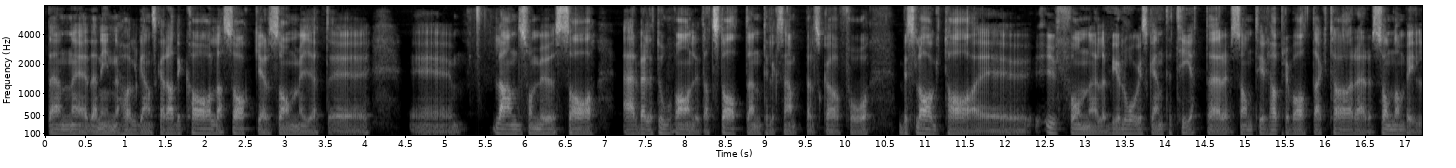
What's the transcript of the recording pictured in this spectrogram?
Den, eh, den innehöll ganska radikala saker som i ett eh, eh, land som USA är väldigt ovanligt att staten till exempel ska få beslagta eh, ufon eller biologiska entiteter som tillhör privata aktörer som de vill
